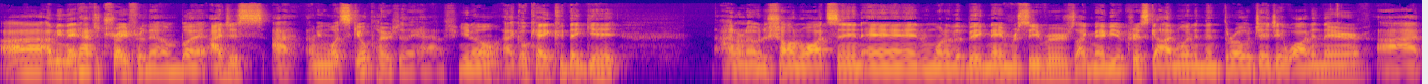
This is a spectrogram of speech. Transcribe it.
Uh, I mean, they'd have to trade for them, but I just, I, I mean, what skill players do they have? You know, like, okay, could they get, I don't know, Deshaun Watson and one of the big name receivers, like maybe a Chris Godwin, and then throw J.J. Watt in there? I,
